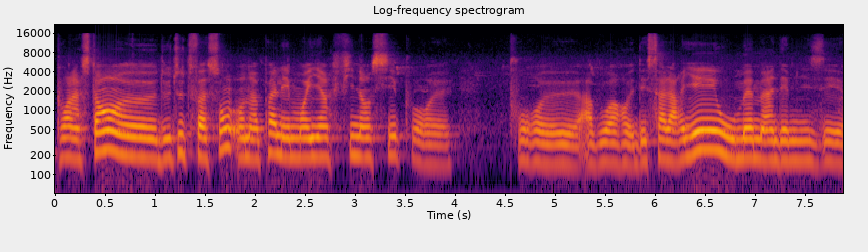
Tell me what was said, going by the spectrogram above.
Pour l'instant, euh, de toute façon, on n'a pas les moyens financiers pour, euh, euh, avoir des salariés ou même indemniser,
